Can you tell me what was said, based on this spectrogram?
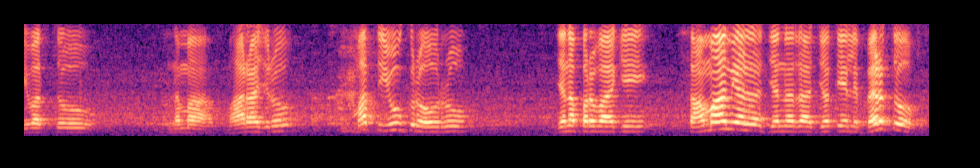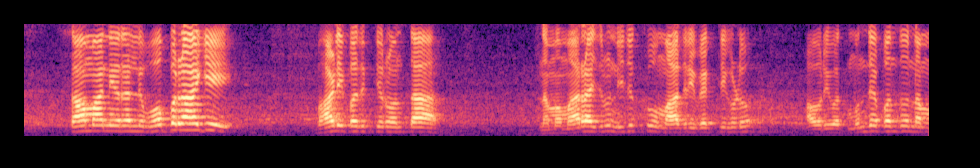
ಇವತ್ತು ನಮ್ಮ ಮಹಾರಾಜರು ಮತ್ತು ಯುವಕರು ಅವರು ಜನಪರವಾಗಿ ಸಾಮಾನ್ಯ ಜನರ ಜೊತೆಯಲ್ಲಿ ಬೆರೆತು ಸಾಮಾನ್ಯರಲ್ಲಿ ಒಬ್ಬರಾಗಿ ಬಾಳಿ ಬದುಕ್ತಿರುವಂಥ ನಮ್ಮ ಮಹಾರಾಜರು ನಿಜಕ್ಕೂ ಮಾದರಿ ವ್ಯಕ್ತಿಗಳು. ಅವರು ಇವತ್ತು ಮುಂದೆ ಬಂದು ನಮ್ಮ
